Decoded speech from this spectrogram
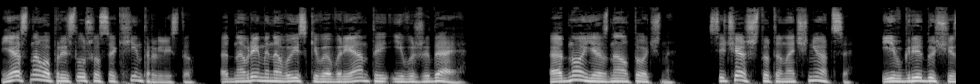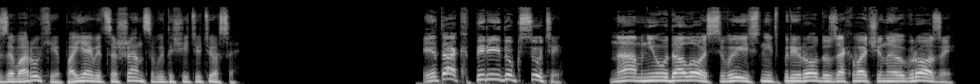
Я снова прислушался к Хинтерлисту, одновременно выискивая варианты и выжидая. Одно я знал точно. Сейчас что-то начнется, и в грядущей заварухе появится шанс вытащить утеса. Итак, перейду к сути. Нам не удалось выяснить природу захваченной угрозы.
